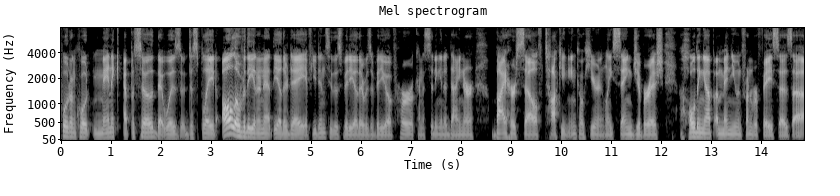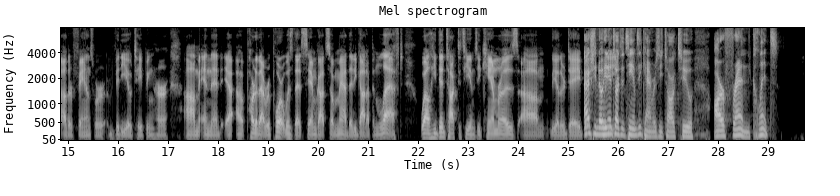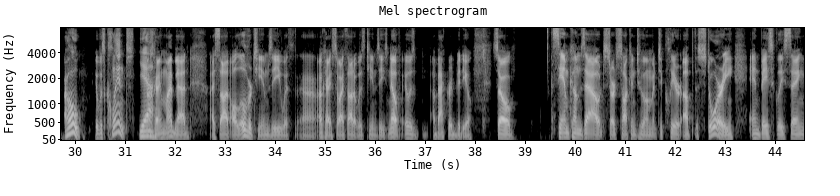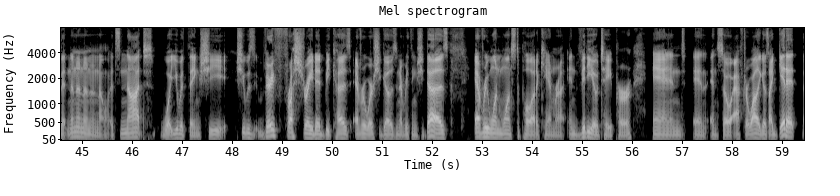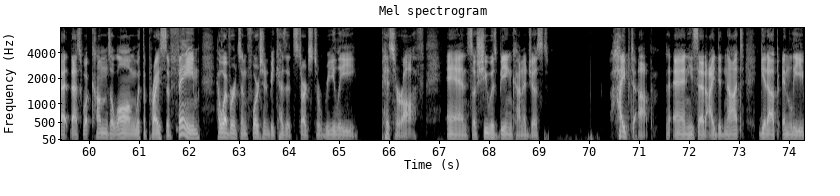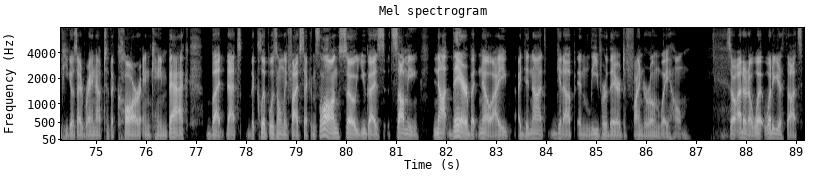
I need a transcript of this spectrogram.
quote unquote manic episode that was displayed all over the internet the other day. If you didn't see this video, there was a video of her kind of sitting in a diner by herself, talking incoherently, saying gibberish, holding up a menu in front of her face as uh, other fans were videotaping her. Um, and that uh, part of that report was that Sam got so mad that he got up and left well, he did talk to TMZ cameras um, the other day. Actually, no, he didn't talk to TMZ cameras. He talked to our friend Clint. Oh, it was Clint. Yeah. Okay, my bad. I saw it all over TMZ with. Uh, okay, so I thought it was TMZ. No, it was a backgrid video. So Sam comes out, starts talking to him to clear up the story, and basically saying that no, no, no, no, no, it's not what you would think. She she was very frustrated because everywhere she goes and everything she does, everyone wants to pull out a camera and videotape her. And and and so after a while he goes, I get it. That that's what comes along with the price of fame. However, it's unfortunate because it starts to really piss her off. And so she was being kind of just hyped up and he said i did not get up and leave. He goes i ran out to the car and came back but that's the clip was only five seconds long so you guys saw me not there but no i i did not get up and leave her there to find her own way home. So i don't know what what are your thoughts?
